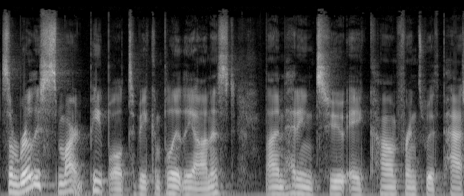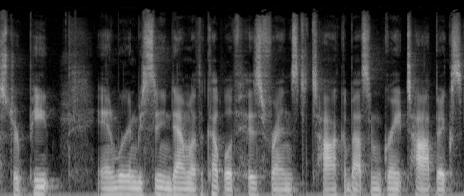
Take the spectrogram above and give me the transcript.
some really smart people, to be completely honest. I'm heading to a conference with Pastor Pete, and we're going to be sitting down with a couple of his friends to talk about some great topics.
